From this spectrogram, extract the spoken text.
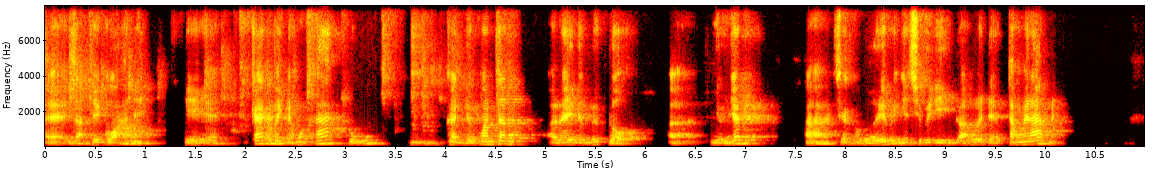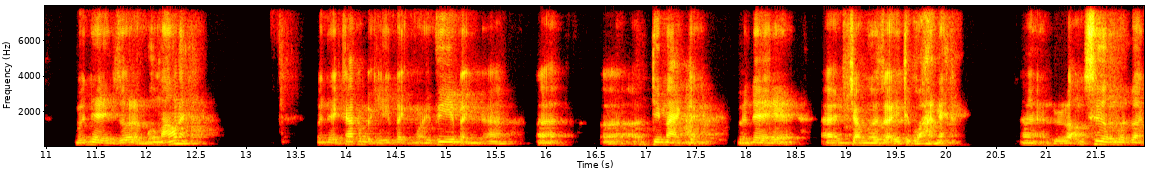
ờ, giãn giảm phế quản này thì các bệnh động mạch khác cũng ừ, cần được quan tâm ở đây được mức độ uh, nhiều nhất à, với bệnh nhân COPD đó vấn đề tăng huyết áp này vấn đề rối loạn mỡ máu này vấn đề các bệnh lý bệnh ngoại vi bệnh uh, uh, uh, tim mạch này vấn đề ờ, uh, trong ngừa dậy dạ thực quản này uh, loãng xương vân vân.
